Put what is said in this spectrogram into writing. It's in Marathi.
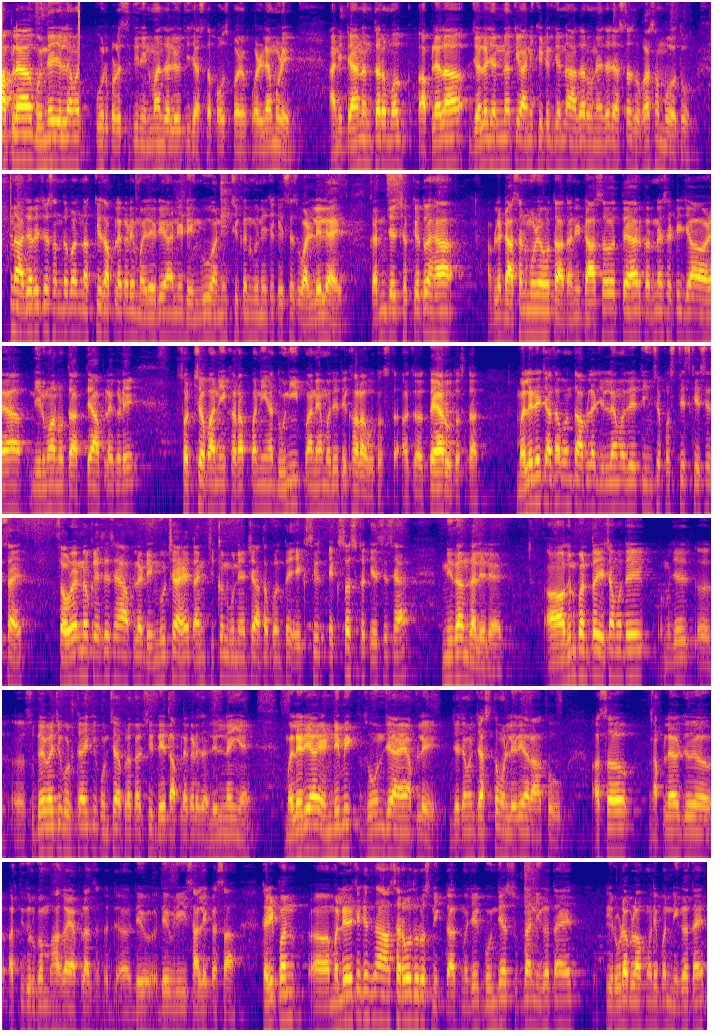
आपल्या गोंदिया जिल्ह्यामध्ये पूर परिस्थिती निर्माण झाली होती जास्त पाऊस पड पडल्यामुळे. आणि त्यानंतर मग आपल्याला जलजन्य किंवा आणि कीटकजन्य आजार होण्याचा जास्त धोका संभव होतो आजाराच्या संदर्भात नक्कीच आपल्याकडे मलेरिया आणि डेंग्यू आणि चिकनगुन्याचे केसेस वाढलेले आहेत. कारण जे शक्यतो ह्या आपल्या डासांमुळे होतात आणि डासं तयार करण्यासाठी ज्या अळ्या निर्माण होतात त्या आपल्याकडे स्वच्छ पाणी खराब पाणी ह्या दोन्ही पाण्यामध्ये ते खराब होत असतात तयार होत असतात. मलेरियाचे आतापर्यंत आपल्या जिल्ह्यामध्ये तीनशे पस्तीस केसेस आहेत. चौऱ्याण्णव केसेस ह्या आपल्या डेंग्यूच्या आहेत आणि चिकनगुन्याच्या आतापर्यंत एकशे एकसष्ट केसेस ह्या निदान झालेल्या आहेत. अजूनपर्यंत याच्यामध्ये म्हणजे सुदैवाची गोष्ट आहे की कोणत्याही प्रकारची डेथ आपल्याकडे झालेली नाही आहे. मलेरिया एंडेमिक झोन जे आहे आपले ज्याच्यामध्ये जास्त मलेरिया राहतो असं आपल्या जे अतिदुर्गम भाग आहे आपला देव देवरी सालेकसा तरी पण मलेरियाचे केस हा सर्व दूरच निघतात. म्हणजे गोंदियातसुद्धा निघत आहेत तिरोडा ब्लॉकमध्ये पण निघत आहेत.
